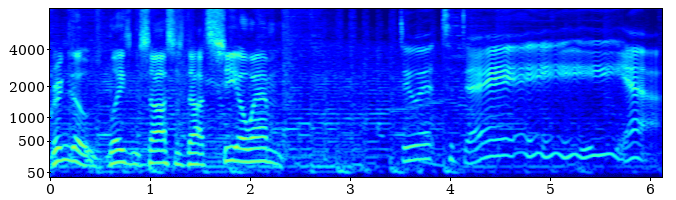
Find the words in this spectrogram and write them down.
Gringos, blazingsauces.com. Do it today. Yeah.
